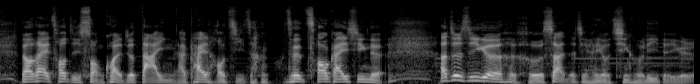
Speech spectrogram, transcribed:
然后他也超级爽快的就答应，还拍了好几张，我 真的超开心的。他真的是一个很和善而且很有亲和力的一个人。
